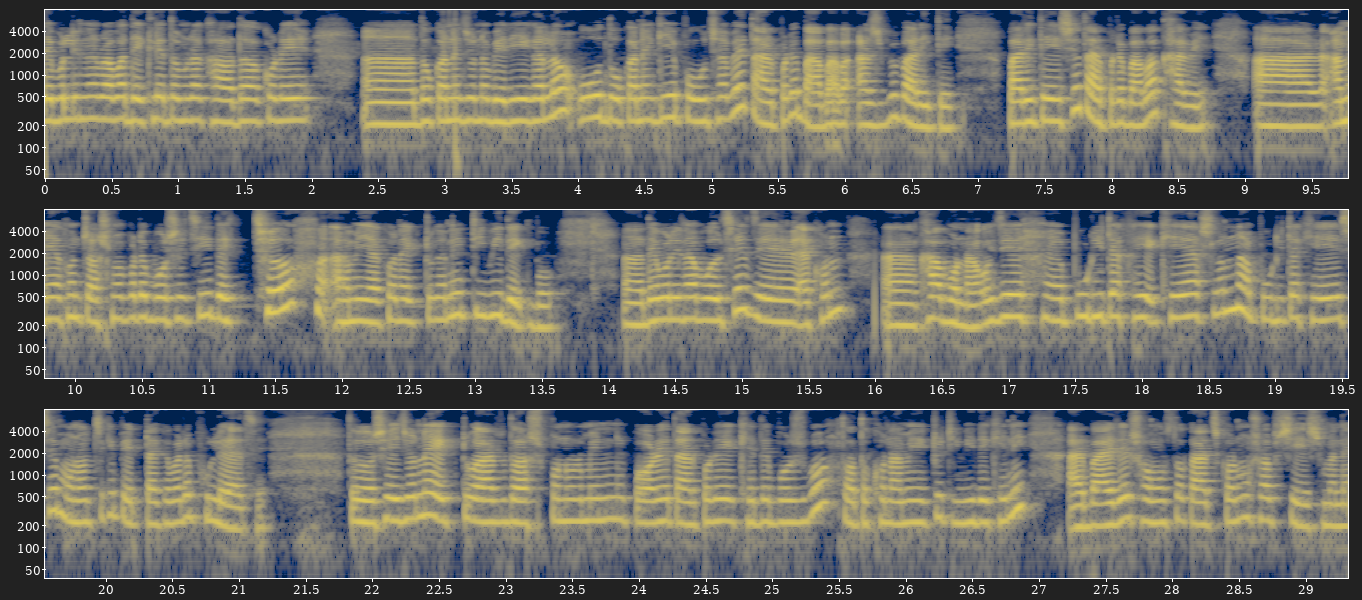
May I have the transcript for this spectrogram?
দেবলিনের বাবা দেখলে তোমরা খাওয়া দাওয়া করে দোকানের জন্য বেরিয়ে গেল। ও দোকানে গিয়ে পৌঁছাবে, তারপরে বাবা আসবে বাড়িতে। বাড়িতে এসে তারপরে বাবা খাবে। আর আমি এখন চশমা পরে বসেছি, দেখছ? আমি এখন একটুখানি টিভি দেখব। দেবলীনা বলছে যে, এখন খাব না। ওই যে পুরিটা খেয়ে খেয়ে আসলাম না, পুরিটা খেয়ে এসে মনে হচ্ছে কি পেটটা একেবারে ফুলে আছে। তো সেই জন্য একটু আর দশ পনেরো মিনিট পরে তারপরে খেতে বসবো। ততক্ষণ আমি একটু টিভি দেখে নিই। আর বাইরের সমস্ত কাজকর্ম সব শেষ। মানে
